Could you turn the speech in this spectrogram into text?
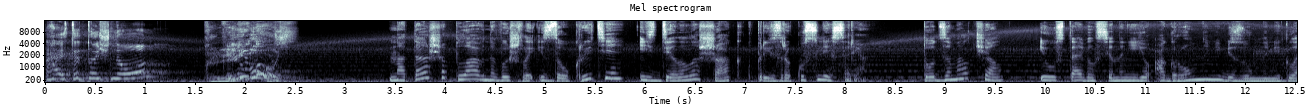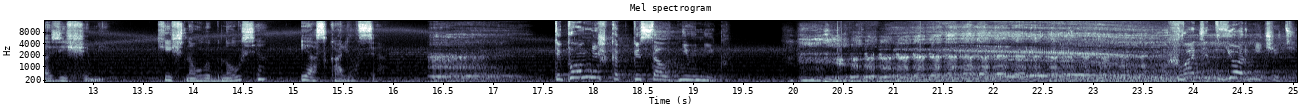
а это точно он? Клянусь! Наташа плавно вышла из-за укрытия и сделала шаг к призраку слесаря. Тот замолчал и уставился на нее огромными безумными глазищами. Хищно улыбнулся и оскалился. Ты помнишь, как писал дневник? Хватит ерничать!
